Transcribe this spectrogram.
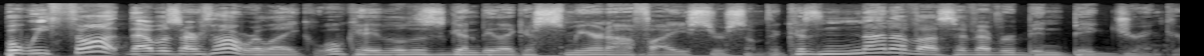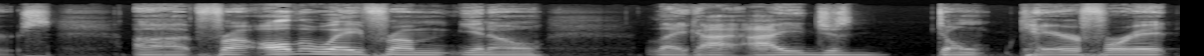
but we thought that was our thought. We're like, okay, well, this is going to be like a Smirnoff ice or something. Cause none of us have ever been big drinkers. Uh, from all the way from, you know, like I, I just don't care for it.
